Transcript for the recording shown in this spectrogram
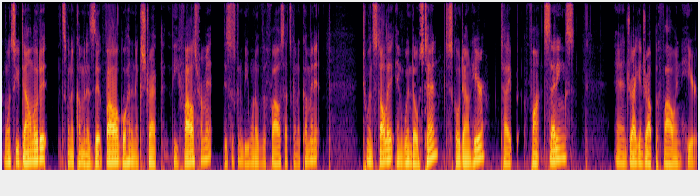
And once you download it, it's going to come in a zip file. Go ahead and extract the files from it. This is going to be one of the files that's going to come in it. To install it in Windows 10, just go down here, type font settings, and drag and drop the file in here.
